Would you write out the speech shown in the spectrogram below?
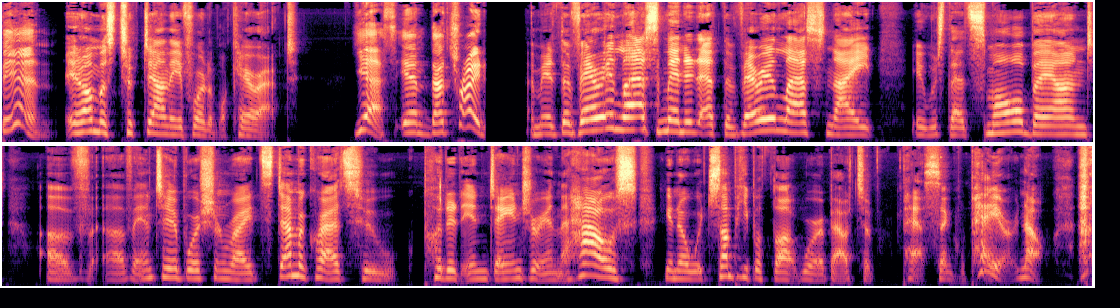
been? It almost took down the Affordable Care Act. Yes, and that's right. I mean, at the very last minute, at the very last night, it was that small band of, of anti-abortion rights Democrats who put it in danger in the House, you know, which some people thought were about to pass single payer. No, I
